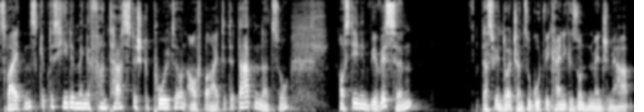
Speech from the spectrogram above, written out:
Zweitens gibt es jede Menge fantastisch gepoolte und aufbereitete Daten dazu, aus denen wir wissen, dass wir in Deutschland so gut wie keine gesunden Menschen mehr haben.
